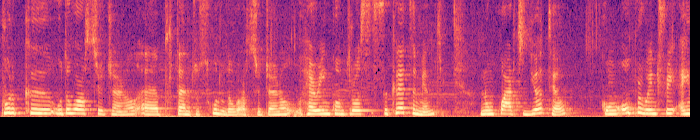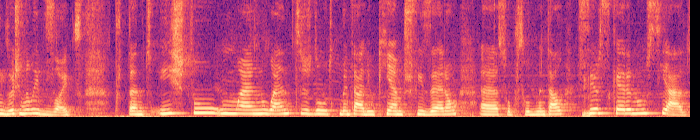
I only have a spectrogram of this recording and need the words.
Porque o The Wall Street Journal, ah, portanto, segundo o The Wall Street Journal, Harry encontrou-se secretamente num quarto de hotel com Oprah Winfrey em 2018. Portanto, isto um ano antes do documentário que ambos fizeram ah, sobre saúde mental ser sequer anunciado.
